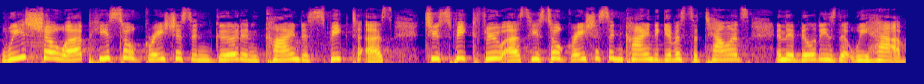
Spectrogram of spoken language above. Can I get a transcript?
We show up. He's so gracious and good and kind to speak to us, to speak through us. He's so gracious and kind to give us the talents and the abilities that we have.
